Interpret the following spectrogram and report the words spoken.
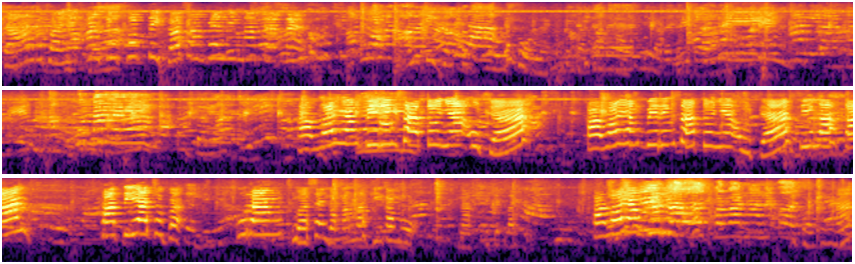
Jangan kebanyakan cukup 3 sampai 5 tetes. Boleh. Kalau yang piring satunya udah, kalau yang piring satunya udah, silahkan Fatia coba kurang dua sendokan lagi kamu. Nah, sedikit lagi. Kalau yang piring Hah?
